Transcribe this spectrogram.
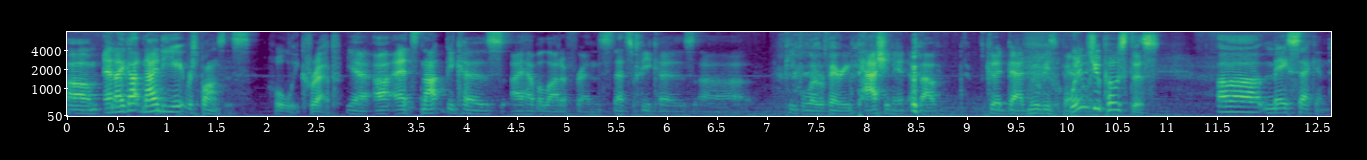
Um, and I got 98 responses. Holy crap. Yeah, uh, it's not because I have a lot of friends. That's because uh, people are very passionate about good bad movies. Apparently. When did you post this? Uh, May 2nd.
